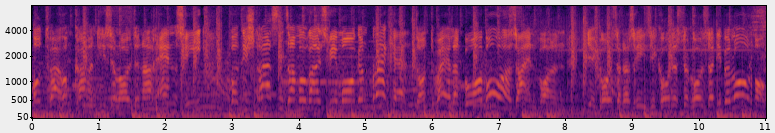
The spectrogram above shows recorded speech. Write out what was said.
Und warum kommen diese Leute nach NC? Weil sie Straßensamurais wie Morgan Blackhand und Waylon Boa Boa sein wollen. Je größer das Risiko, desto größer die Belohnung.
